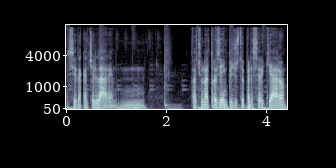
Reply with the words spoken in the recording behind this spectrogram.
sia da cancellare. Mm, faccio un altro esempio giusto per essere chiaro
